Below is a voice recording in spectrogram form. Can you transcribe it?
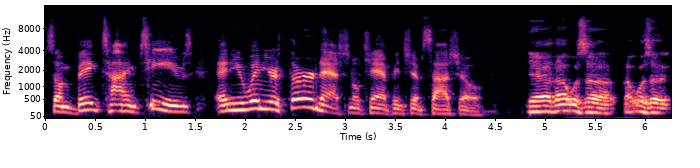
some big time teams and you win your third national championship, Sasho. Yeah, that was a that was a,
